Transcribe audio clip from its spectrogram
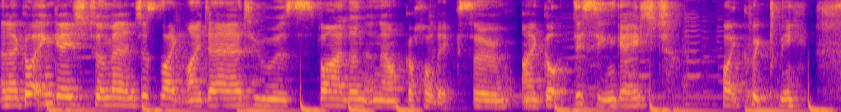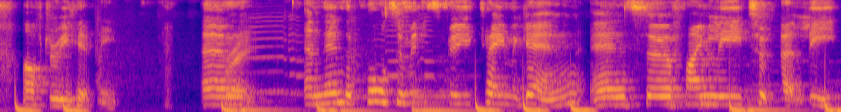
And I got engaged to a man just like my dad, who was violent and alcoholic. So I got disengaged quite quickly after he hit me. Um, right. And then the call to ministry came again, and so I finally took that leap.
